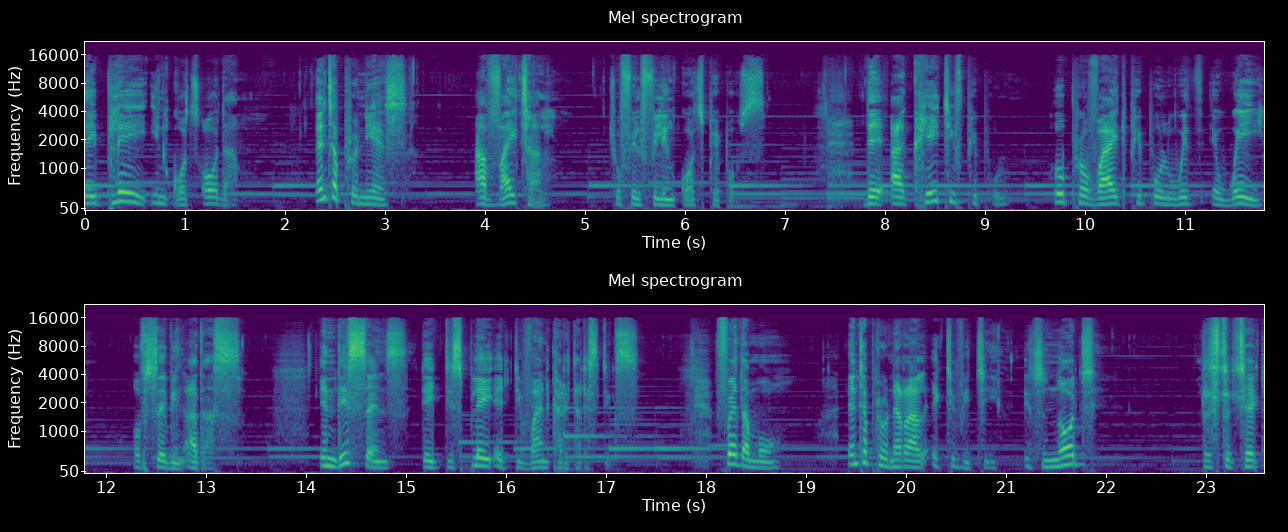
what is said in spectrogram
they play in god's order entrepreneurs are vital to fulfilling god's purpose. They are creative people who provide people with a way of serving others. In this sense they display a divine characteristics. Furthermore entrepreneurial activity is not restricted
